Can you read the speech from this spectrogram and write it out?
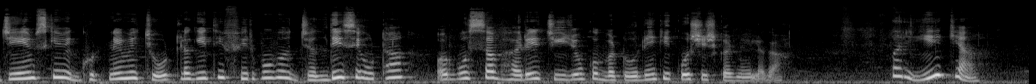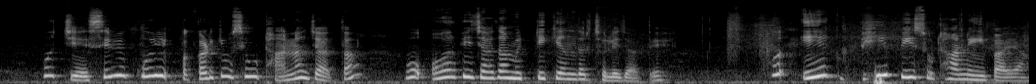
जेम्स के घुटने में चोट लगी थी, फिर वो वो जल्दी से उठा और वो सब हरे चीज़ों को बटोरने की कोशिश करने लगा। पर ये क्या? वो जैसे भी कोई पकड़ के उसे उठाना जाता वो और भी ज़्यादा मिट्टी के अंदर चले जाते। वो एक भी पीस उठा नहीं पाया।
